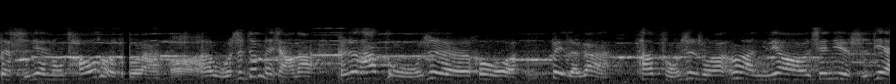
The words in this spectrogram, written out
在实践中操作出来。啊我是这么想的。可是他总是和我背着干，他总是说，嗯，你要先去实践。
